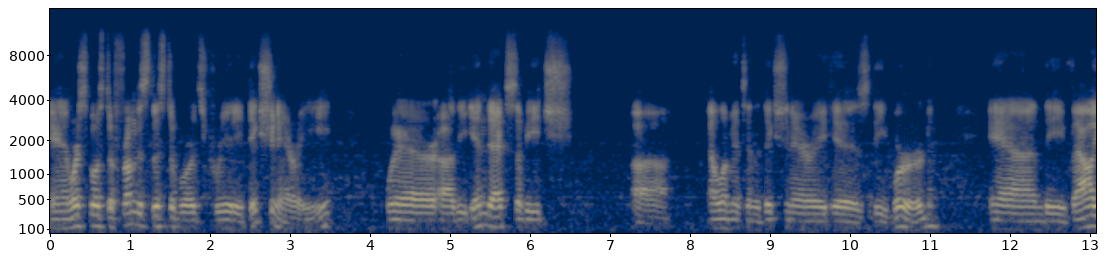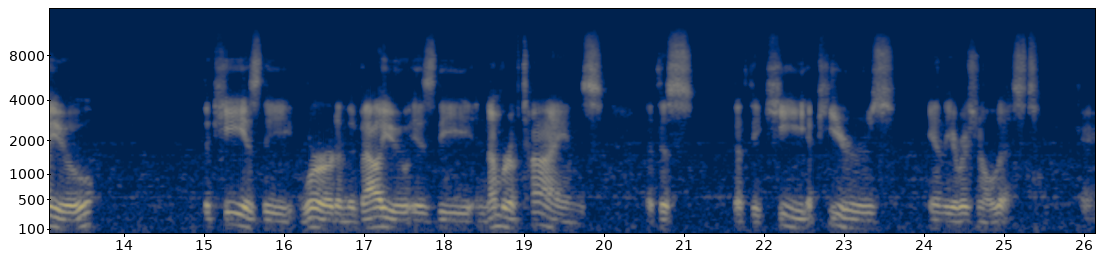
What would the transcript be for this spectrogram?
And we're supposed to, from this list of words, create a dictionary where uh, the index of each uh, element in the dictionary is the word and the value the key is the word and the value is the number of times that this that the key appears in the original list. Okay.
